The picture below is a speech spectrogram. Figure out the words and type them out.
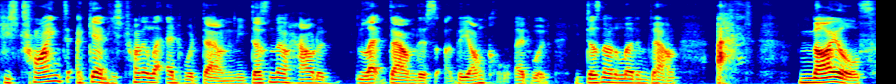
he's trying to again he's trying to let Edward down and he doesn't know how to let down this uh, the uncle Edward. He doesn't know how to let him down. And Niles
